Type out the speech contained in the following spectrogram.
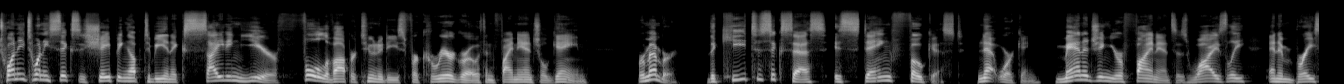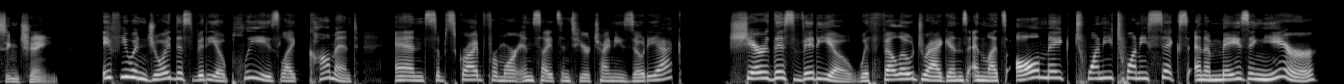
2026 is shaping up to be an exciting year full of opportunities for career growth and financial gain. Remember, the key to success is staying focused, networking, managing your finances wisely, and embracing change. If you enjoyed this video, please like, comment, and subscribe for more insights into your Chinese zodiac. Share this video with fellow dragons and let's all make 2026 an amazing year.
